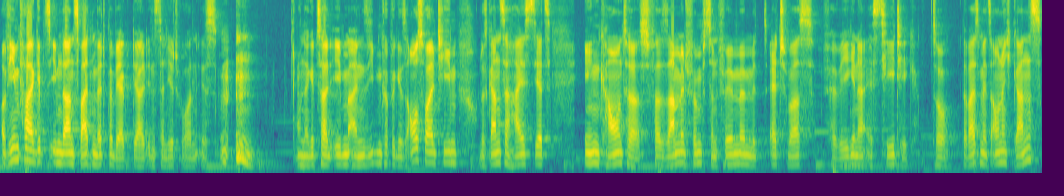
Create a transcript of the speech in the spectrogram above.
Auf jeden Fall gibt es eben da einen zweiten Wettbewerb, der halt installiert worden ist. Und da gibt es halt eben ein siebenköpfiges Auswahlteam und das Ganze heißt jetzt Encounters, versammelt 15 Filme mit etwas verwegener Ästhetik. So, da weiß man jetzt auch nicht ganz,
